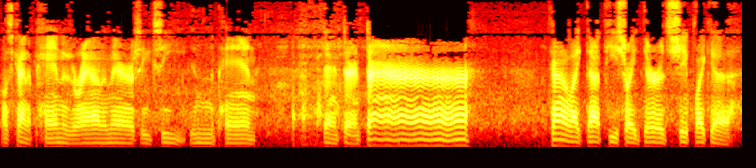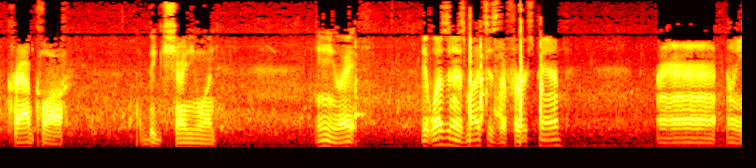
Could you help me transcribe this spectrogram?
I was kind of panning around in there so you can see in the pan. Dun, dun, dun. Kind of like that piece right there. It's shaped like a crab claw. A big shiny one. Anyway, it wasn't as much as the first pan. Uh, let me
